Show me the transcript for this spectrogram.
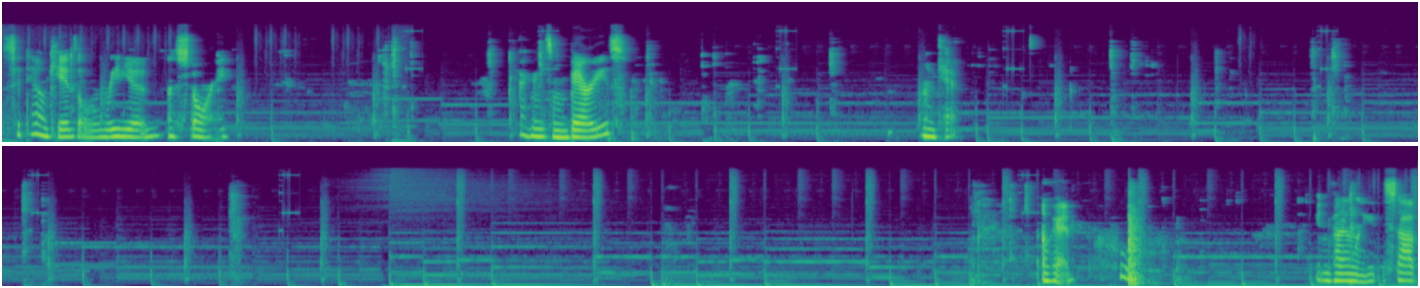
Sit down kids, I'll read you a story. I can get some berries. Okay. Okay. Whew. Can finally stop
